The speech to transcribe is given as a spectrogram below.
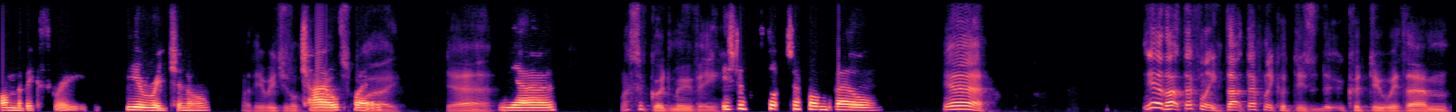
on the big screen, the original. Or the original Child's Play. Play. Yeah, Yeah, that's a good movie. it's just such a fun film. Yeah, yeah, that definitely that definitely could do could do with um,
